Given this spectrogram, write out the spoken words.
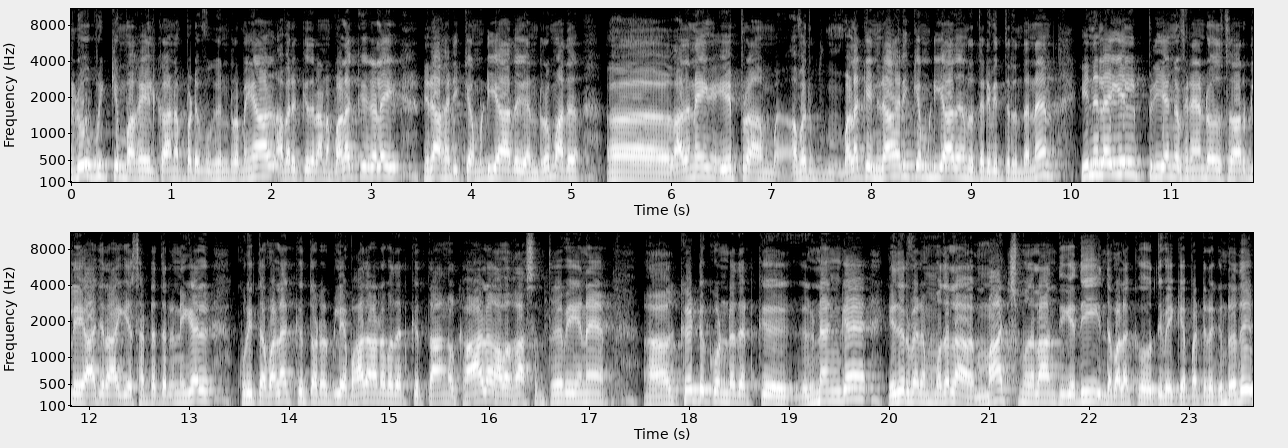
நிரூபிக்கும் வகையில் காணப்படுகின்றமையால் அவருக்கு எதிரான வழக்குகளை நிராகரிக்க முடியாது என்றும் அது அதனை ஏற்ற அவர் வழக்கை நிராகரிக்க முடியாது என்று தெரிவித்திருந்தன. இந்நிலையில் பிரியங்க பெர்னாண்டோ சார்பிலே ஆஜராகிய சட்டத்திறனிகள் குறித்த வழக்கு தொடர்பிலே வாதாடுவதற்கு தாங்கள் கால அவகாசம் தேவை என கேட்டுக்கொண்டதற்கு இணங்க எதிர்வரும் முதலா மார்ச் முதலாம் தேதி இந்த வழக்கு ஒத்திவைக்கப்பட்டிருக்கின்றது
